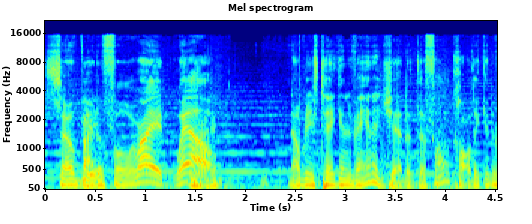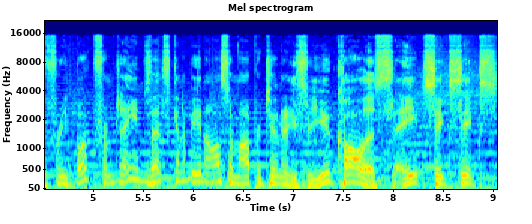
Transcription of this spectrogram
so beautiful. Right. right. Well, right. nobody's taken advantage yet of the phone call to get a free book from James. That's going to be an awesome opportunity. So you call us 866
